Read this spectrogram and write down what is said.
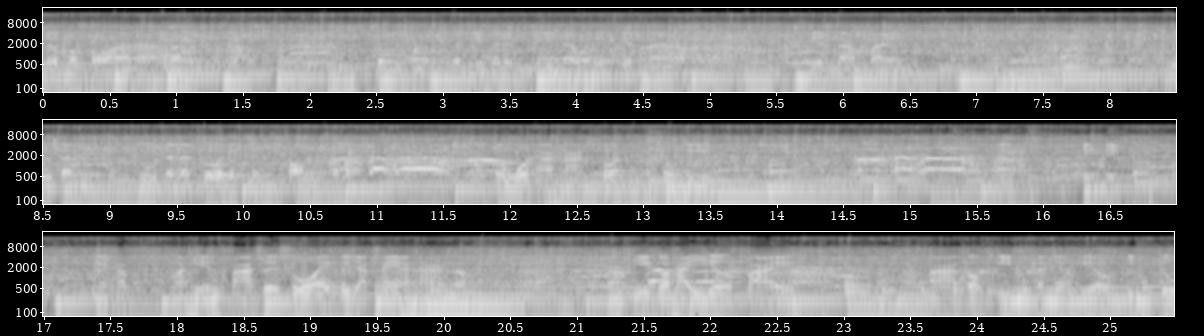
เริ่มมาขออาหาร กันดูแต่ละตัวนี่พุงป่องกันนะต้องงดอาหารก่อนนะครับช่วงนี้เด็กๆนะครับ มาเห็นปลาสวยๆก็อยากให้อาหารเนาะบางทีก็ให้เยอะไปปลาก็กินกันอย่างเดียวกินจุ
